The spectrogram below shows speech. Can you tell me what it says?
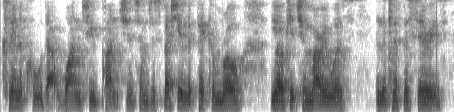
clinical that one-two punch in terms, of, especially in the pick and roll, Jokic and Murray was in the Clippers series.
